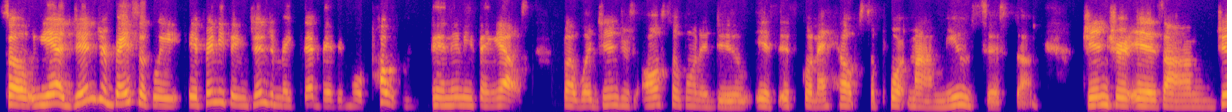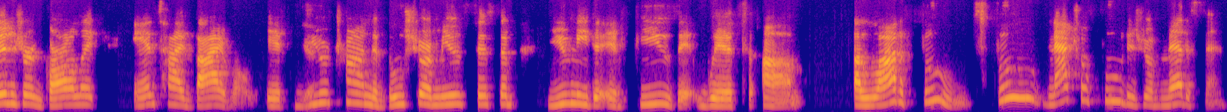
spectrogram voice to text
So yeah, ginger basically, if anything, ginger makes that baby more potent than anything else. But what ginger is also going to do is it's going to help support my immune system. Ginger is um, ginger, garlic, antiviral. If yeah. you're trying to boost your immune system, you need to infuse it with um, a lot of foods. Food, natural food is your medicine.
